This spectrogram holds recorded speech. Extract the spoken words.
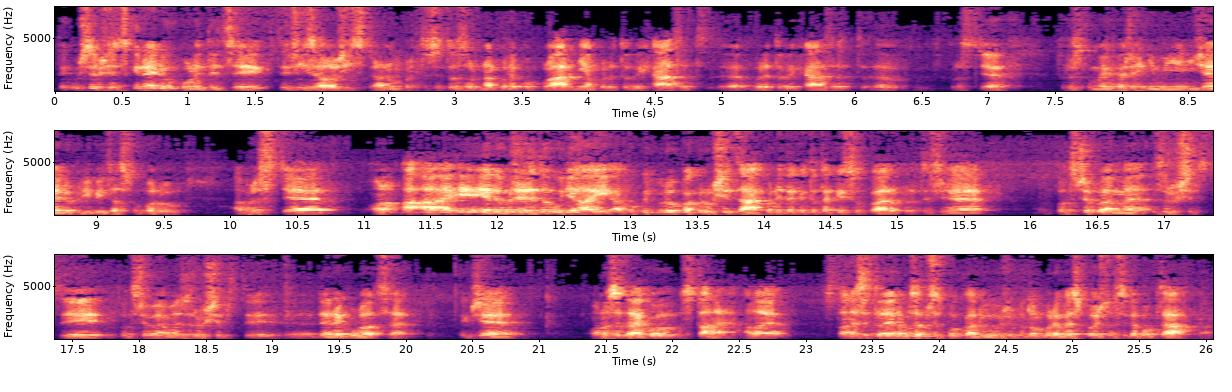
tak už se vždycky najdou politici, kteří založí stranu, protože to zrovna bude populární a bude to vycházet, eh, bude to vycházet eh, prostě v průzkumech veřejní mínění, že je dobrý být za svobodu. A prostě On, a, a je, dobře, že to udělají a pokud budou pak rušit zákony, tak je to taky super, protože potřebujeme zrušit ty, potřebujeme zrušit ty eh, deregulace. Takže ono se to jako stane, ale stane se to jenom za předpokladu, že potom bude ve společnosti ta poptávka.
